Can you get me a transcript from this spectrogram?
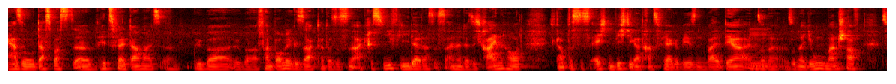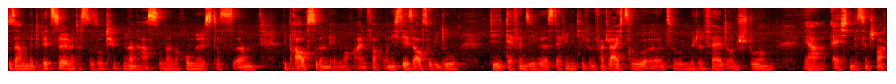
ja, so das, was äh, Hitzfeld damals äh, über, über Van Bommel gesagt hat, das ist ein Aggressivleader, das ist einer, der sich reinhaut. Ich glaube, das ist echt ein wichtiger Transfer gewesen, weil der in so, mhm. einer, so einer jungen Mannschaft zusammen mit Witzel, dass du so Typen dann hast und dann noch hummelst, das, ähm, die brauchst du dann eben auch einfach. Und ich sehe es auch so wie du, die Defensive ist definitiv im Vergleich zu, äh, zu Mittelfeld und Sturm ja echt ein bisschen schwach,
